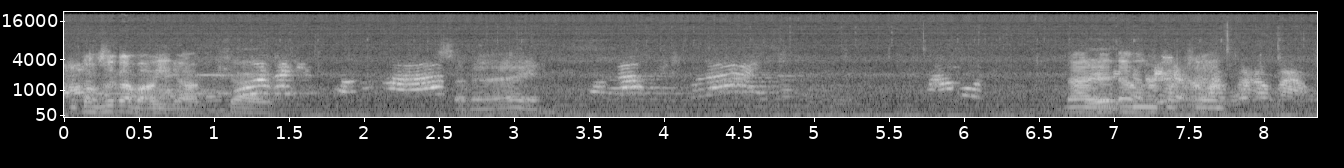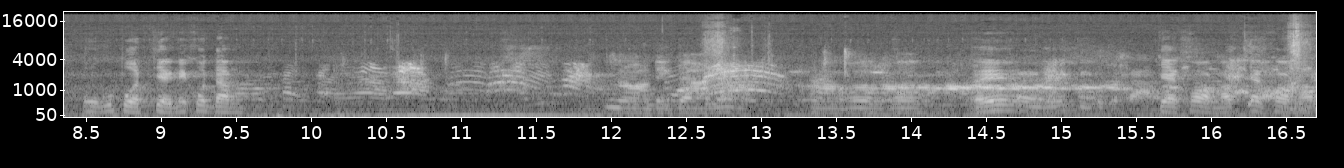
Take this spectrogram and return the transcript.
กูต้องซื้อกระเป๋าอีกเหรอใช่เสร็จเลยได้เลยตามจุดเชิญโอ้กูปวดเสียงนี่โคตรดังนอนเด็กดาเนี่ยอ๋ออ๋ออ๋อเฮ้ยเออไม่ได้กินตุ๊กตาแจกของครับแจกของครับ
